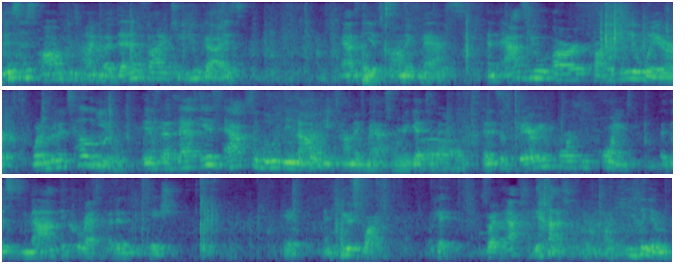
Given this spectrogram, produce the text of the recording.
this is oftentimes identified to you guys as the atomic mass. And as you are probably aware, what I'm going to tell you is that that is absolutely not the atomic mass. We're going to get to that. And it's a very important point that this is not the correct identification. Okay? And here's why. Okay, so I've actually got a helium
